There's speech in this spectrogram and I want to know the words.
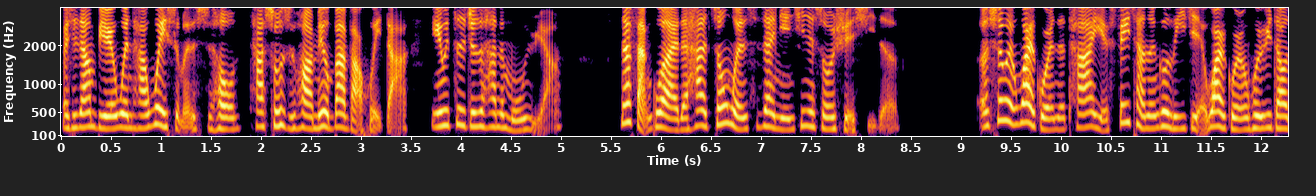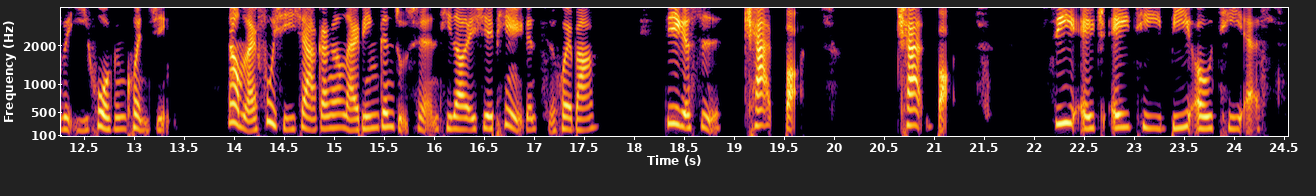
而且当别人问他为什么的时候，他说实话没有办法回答，因为这就是他的母语啊。那反过来的，他的中文是在年轻的时候学习的，而身为外国人的他，也非常能够理解外国人会遇到的疑惑跟困境。那我们来复习一下刚刚来宾跟主持人提到的一些片语跟词汇吧。第一个是 chatbots，chatbots，c h a t b o t s，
